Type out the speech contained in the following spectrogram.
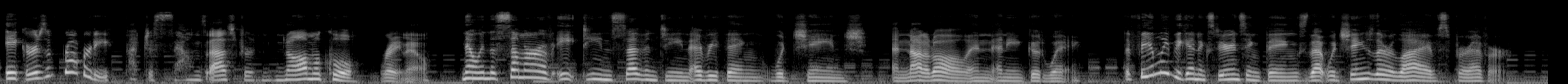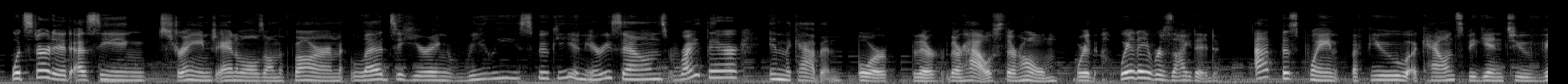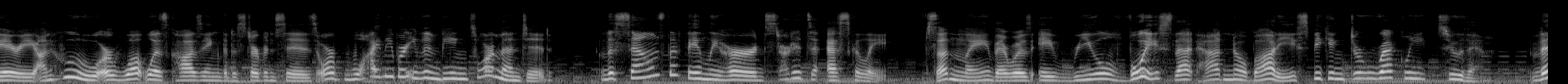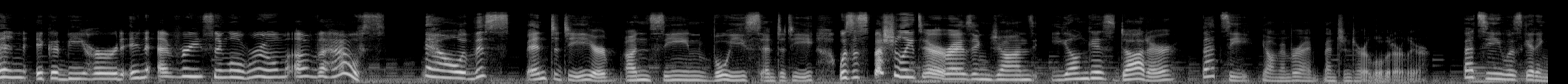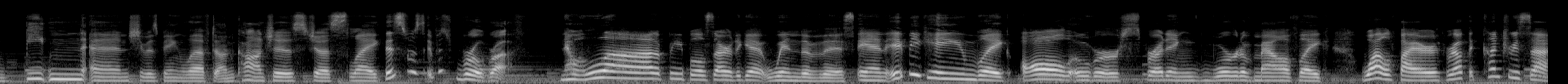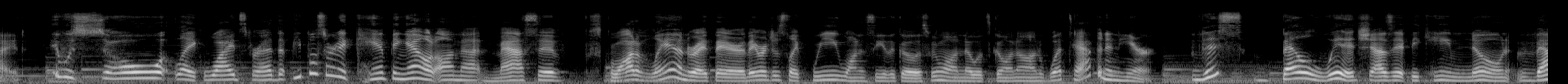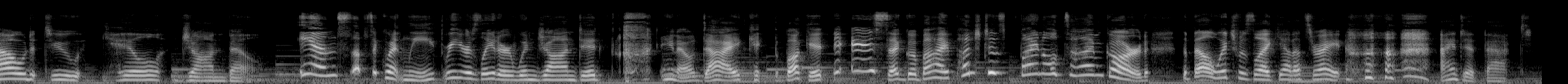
acres of property. That just sounds astronomical right now. Now, in the summer of 1817, everything would change, and not at all in any good way. The family began experiencing things that would change their lives forever. What started as seeing strange animals on the farm led to hearing really spooky and eerie sounds right there in the cabin or their their house, their home, where where they resided. At this point, a few accounts begin to vary on who or what was causing the disturbances or why they were even being tormented. The sounds the family heard started to escalate. Suddenly, there was a real voice that had no body speaking directly to them. Then it could be heard in every single room of the house. Now, this entity, or unseen voice entity, was especially terrorizing John's youngest daughter, Betsy. Y'all remember I mentioned her a little bit earlier. Betsy was getting beaten and she was being left unconscious, just like this was, it was real rough. Now, a lot of people started to get wind of this, and it became like all over, spreading word of mouth like wildfire throughout the countryside. It was so like widespread that people started camping out on that massive squat of land right there. They were just like, we want to see the ghost. We want to know what's going on. What's happening here? This Bell Witch, as it became known, vowed to kill John Bell. And subsequently, three years later, when John did, you know, die, kicked the bucket, eh, eh, said goodbye, punched his final time card, the Bell Witch was like, Yeah, that's right. I did that.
